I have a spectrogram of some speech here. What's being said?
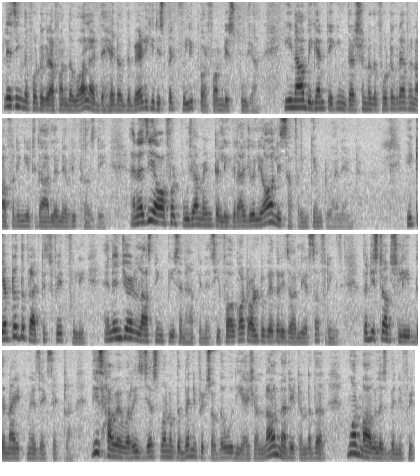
Placing the photograph on the wall at the head of the bed, he respectfully performed his puja. He now began taking darshan of the photograph and offering its garland every Thursday. And as he offered puja mentally, gradually all his suffering came to an end. He kept up the practice faithfully and enjoyed lasting peace and happiness. He forgot altogether his earlier sufferings, the disturbed sleep, the nightmares, etc. This, however, is just one of the benefits of the Udi. I shall now narrate another, more marvelous benefit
